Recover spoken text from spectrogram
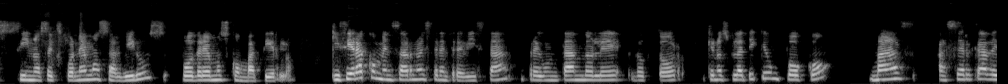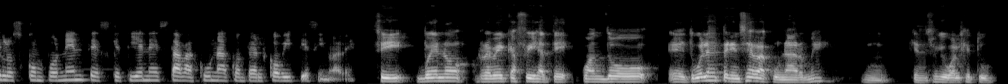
si nos exponemos al virus podremos combatirlo. Quisiera comenzar nuestra entrevista preguntándole, doctor, que nos platique un poco más acerca de los componentes que tiene esta vacuna contra el COVID-19. Sí, bueno, Rebeca, fíjate, cuando eh, tuve la experiencia de vacunarme, mm, pienso igual que tú,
